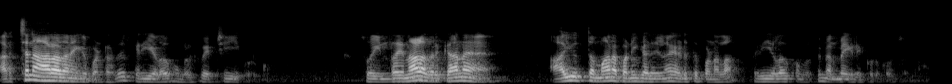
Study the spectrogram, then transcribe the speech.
அர்ச்சனை ஆராதனைகள் பண்ணுறது பெரிய அளவுக்கு உங்களுக்கு வெற்றியை கொடுக்கும். ஸோ இன்றைய நாள் அதற்கான ஆயுத்தமான பணிகளை எல்லாம் எடுத்து பண்ணலாம். பெரிய அளவுக்கு உங்களுக்கு நன்மைகளை கொடுக்கும் சொல்லலாம்.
